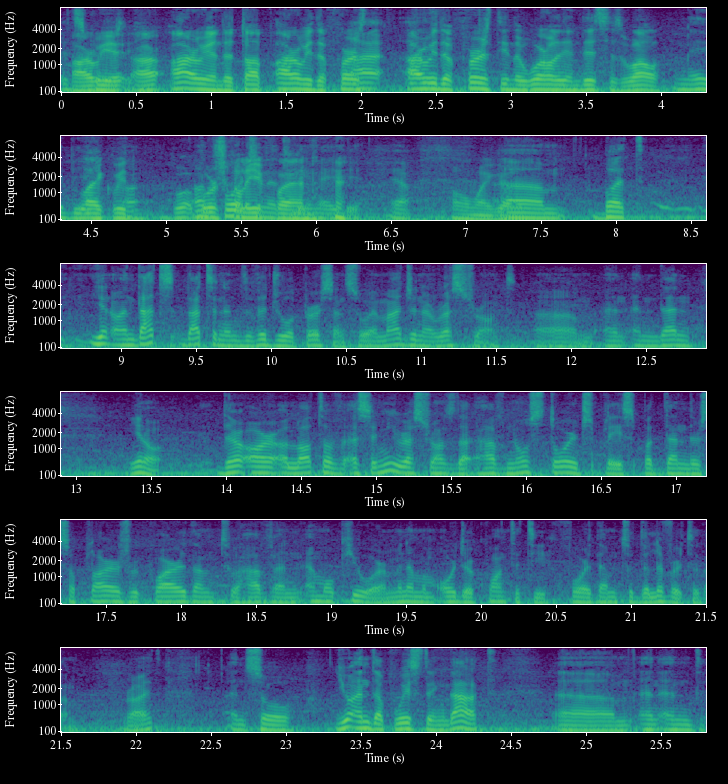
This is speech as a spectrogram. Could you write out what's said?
it's are we are, are we on the top are we the first I- are we the first in the world in this as well maybe like with Uh, Burj Khalifa and maybe yeah. oh my god Um, but you know, and that's that's an individual person. So imagine a restaurant, um, and and then, you know, there are a lot of SME restaurants that have no storage place, but then their suppliers require them to have an MOQ or minimum order quantity for them to deliver to them, right? And so you end up wasting that, um, and and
